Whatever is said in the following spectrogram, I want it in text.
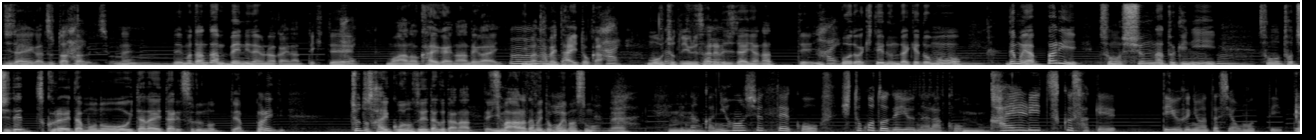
時代がずっとあったわけですよね。はい。うんで、まあ、だんだん便利な世の中になってきて、はい。もうあの海外のあれが今食べたいとか、はい。もうちょっと許される時代にはなって一方では来てるんだけども、うんでもやっぱりその旬な時に、うん。その土地で作られたものをいただいたりするのってやっぱりちょっと最高の贅沢だなって今改めて思いますもんね。でなんか日本酒ってこう一言で言うならこう、うん、帰り着く酒っていうふうに私は思っていて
